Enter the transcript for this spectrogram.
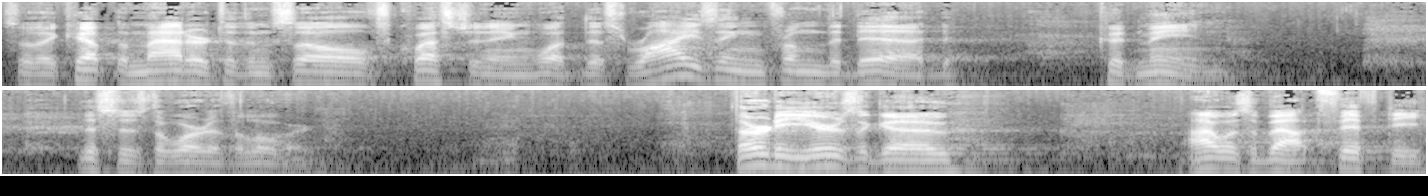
So they kept the matter to themselves, questioning what this rising from the dead could mean. This is the word of the Lord. Thirty years ago, I was about 50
